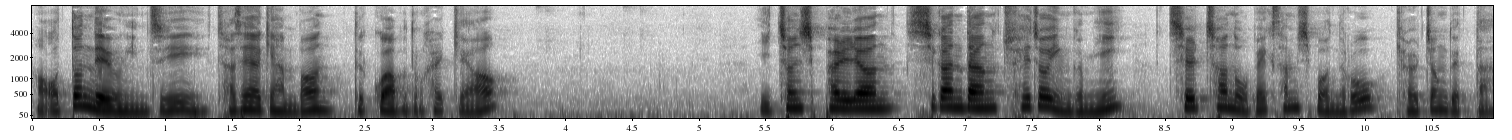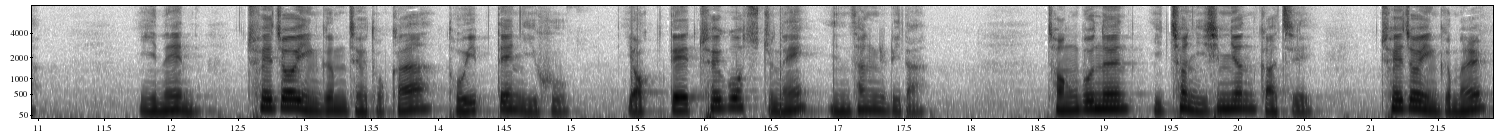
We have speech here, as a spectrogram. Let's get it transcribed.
어, 떤 내용인지 자세하게 한번 듣고 와보도록 할게요. 2018년 시간당 최저임금이 7,530원으로 결정됐다. 이는 최저임금 제도가 도입된 이후 역대 최고 수준의 인상률이다. 정부는 2020년까지 최저임금을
